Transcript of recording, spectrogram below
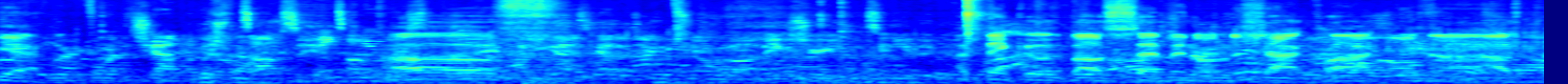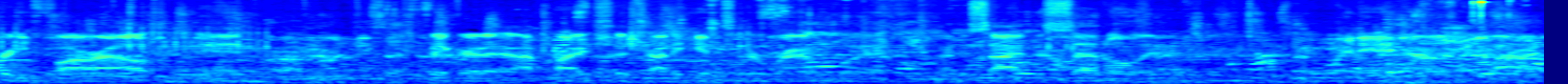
Yeah. Which one? Uh, I think it was about seven on the shot clock, and uh, I was pretty far out, and I figured I probably should try to get to the rim, but I decided to settle and it went in. Uh,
